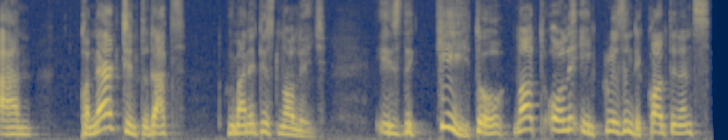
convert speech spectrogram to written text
and connecting to that humanities knowledge is the key to not only increasing the continent's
